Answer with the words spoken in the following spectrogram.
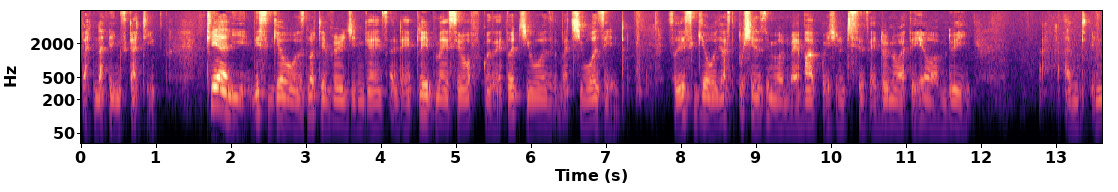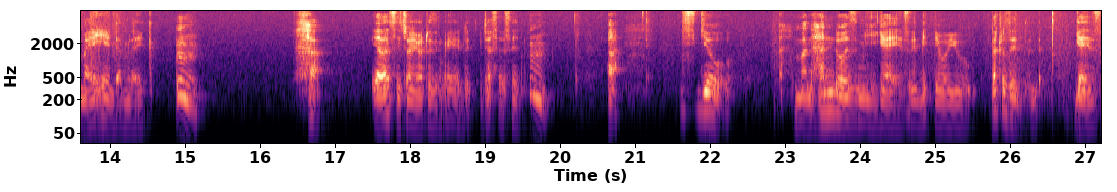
but nothing's cutting clearly this girl was not a virgin guys and i played myself because i thought she was but she wasn't so this girl just pushes me on my back when she notices i don't know what the hell i'm doing and in my head i'm like mm. ha. Yeah that's literally what was in my head just i said mm. ah this girl manhandles me guys let me tell you that was it. Guys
